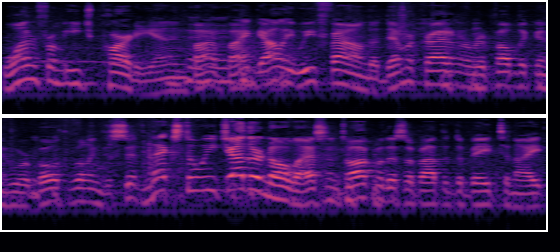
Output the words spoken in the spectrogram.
one from each party, and by, by golly, we found a Democrat and a Republican who were both willing to sit next to each other, no less, and talk with us about the debate tonight.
